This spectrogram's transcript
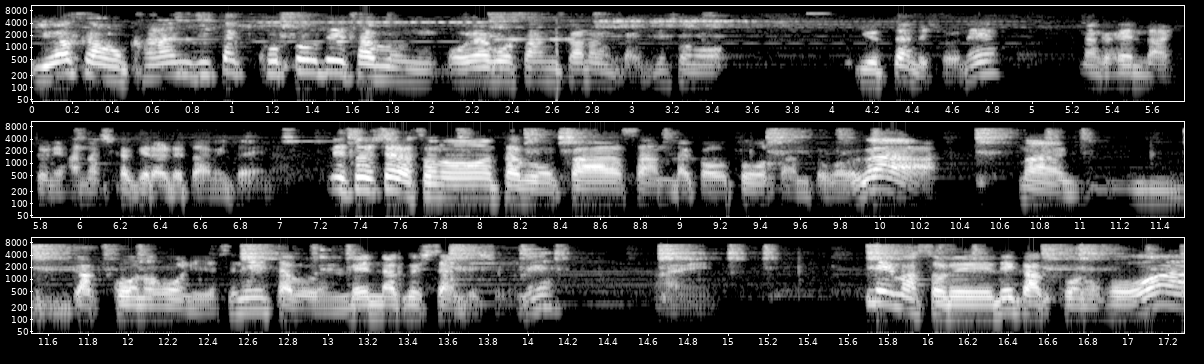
違和感を感じたことで多分親御さんかなんかにね、その、言ったんでしょうね。なんか変な人に話しかけられたみたいな。で、そしたらその多分お母さんだかお父さんとかが、まあ、学校の方にですね、多分連絡したんでしょうね。はい。で、まあそれで学校の方は、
